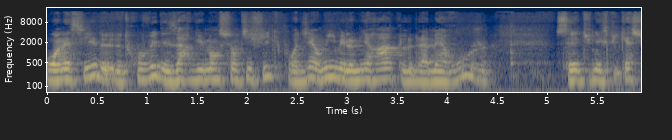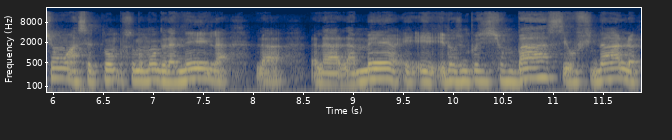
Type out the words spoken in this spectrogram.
où on essayait de, trouver des arguments scientifiques pour dire oui, mais le miracle de la mer Rouge, c'est une explication à ce moment de l'année, la, la, la, mer est, dans une position basse et au final,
